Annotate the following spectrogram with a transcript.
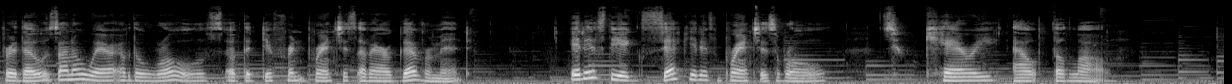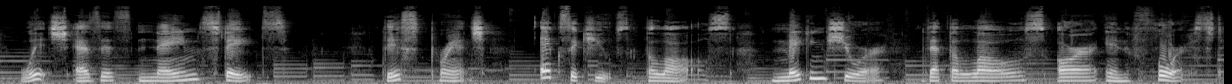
For those unaware of the roles of the different branches of our government, it is the executive branch's role to carry out the law, which, as its name states, this branch executes the laws, making sure that the laws are enforced.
